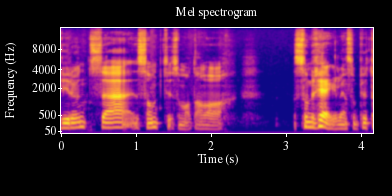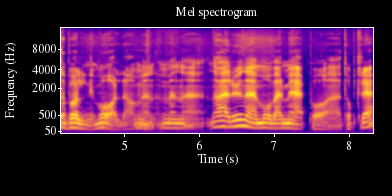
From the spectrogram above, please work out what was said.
de rundt seg, samtidig som at han var som regel en som putta ballen i mål, da. Men, men eh, nei, Rune må være med på topp tre.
